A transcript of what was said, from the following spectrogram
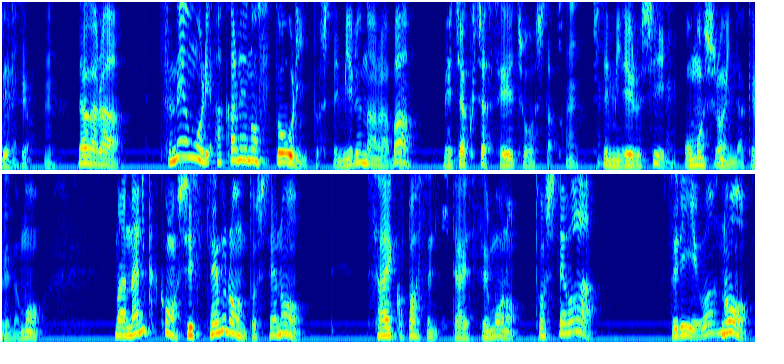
ですよ。うん。だから常森茜のストーリーとして見るならば、めちゃくちゃ成長したとうん。して見れるし、面白いんだけれども、まあ、何かこのシステム論としてのサイコパスに期待するものとしては3はの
